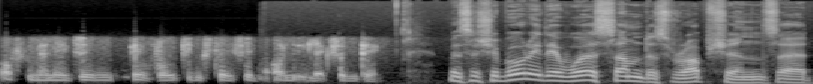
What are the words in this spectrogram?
of managing a voting station on election day. Mr. Sheburi, there were some disruptions at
